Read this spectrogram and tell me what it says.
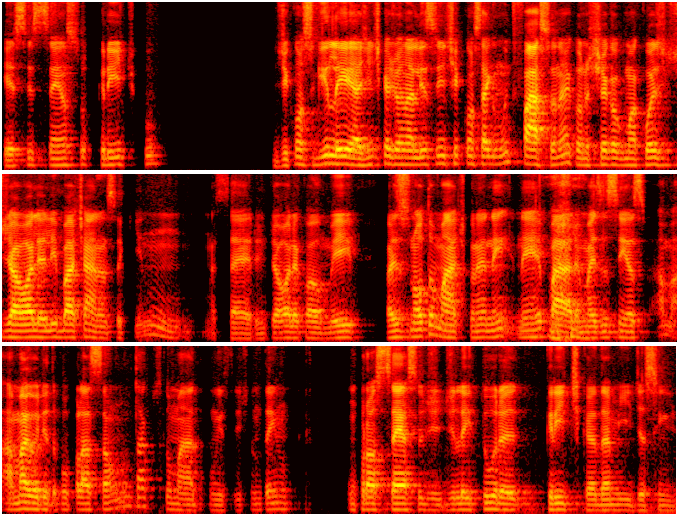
esse senso crítico de conseguir ler. A gente que é jornalista, a gente consegue muito fácil, né? Quando chega alguma coisa, a gente já olha ali e bate, ah, não, isso aqui não é sério. A gente já olha qual é o meio, faz isso no automático, né? Nem, nem repara. Mas assim, as, a, a, maioria da população não está acostumada com isso. A gente não tem um, um processo de, de, leitura crítica da mídia, assim,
